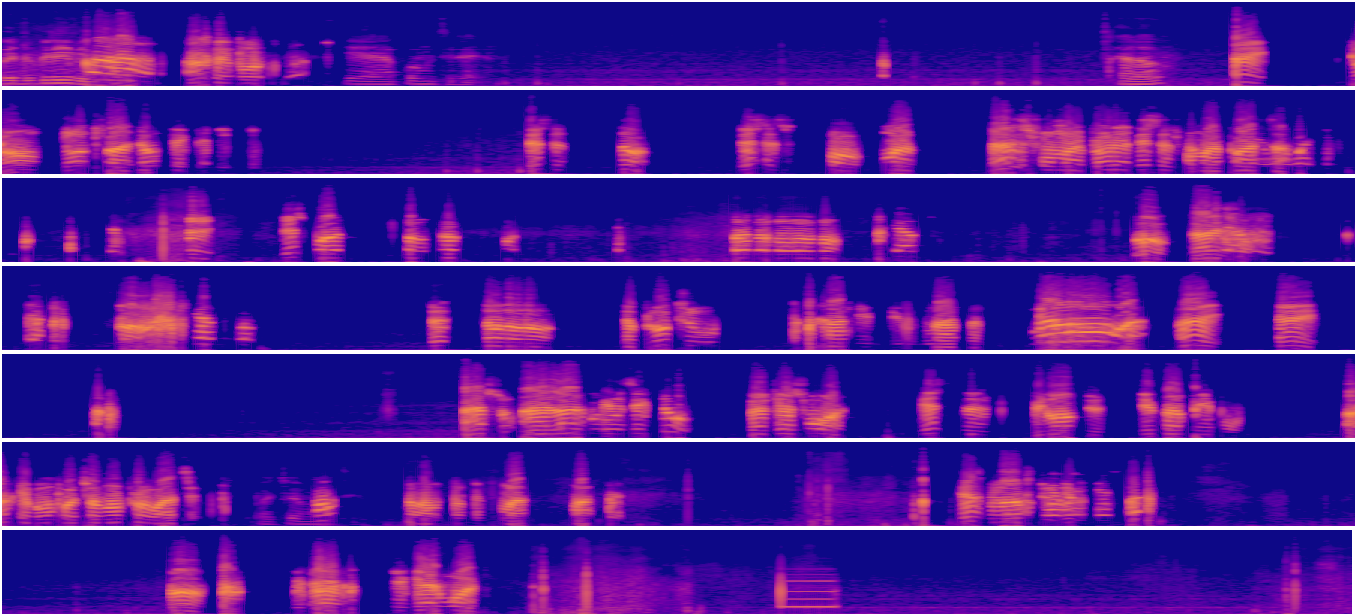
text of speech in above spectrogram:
Good, good evening. Okay, but Yeah, I promise to that. Hello? hey, don't, don't try, don't take anything. This is, no, this is for my, that is for my brother, this is for my pastor. I can't nothing. No! Hey, hey. I, I like music too. But guess what? This uh, belongs to different people. Okay, but for Chomon Pro, what's it? For Chomon. No, I'm talking to my, my. This belongs to you. Oh, you get, you get what?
